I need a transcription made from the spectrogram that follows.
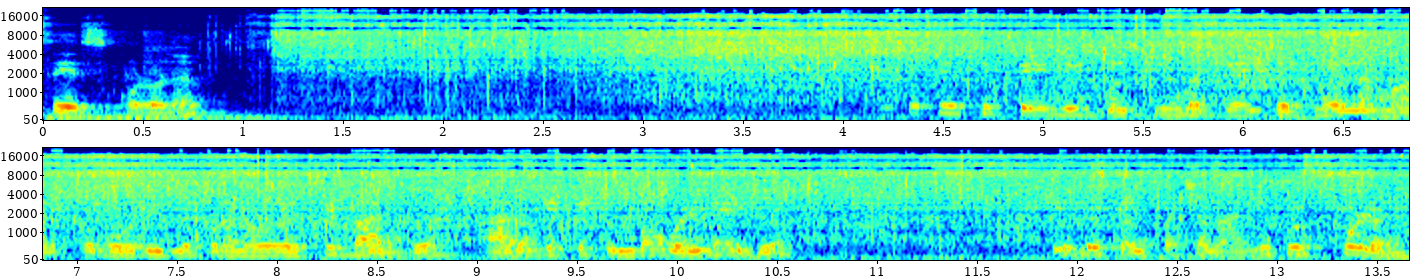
ಸೇರಿಸ್ಕೊಳ್ಳೋಣ. ಸೌತೆಕಾಯಿ ಸಿಪ್ಪೆಯಲ್ಲಿ ಗೊಜ್ಜು ಮತ್ತು ಚಟ್ನಿ ಎಲ್ಲ ಮಾಡ್ಕೋಬೋದು. ಇದನ್ನು ಕೂಡ ನಾವು ಎತ್ತಿಬಾರ್ದು. ಆರೋಗ್ಯಕ್ಕೆ ತುಂಬ ಒಳ್ಳೆಯದು. ಇದನ್ನು ಸ್ವಲ್ಪ ಚೆನ್ನಾಗಿ ಹುರ್ಕೊಳ್ಳೋಣ.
